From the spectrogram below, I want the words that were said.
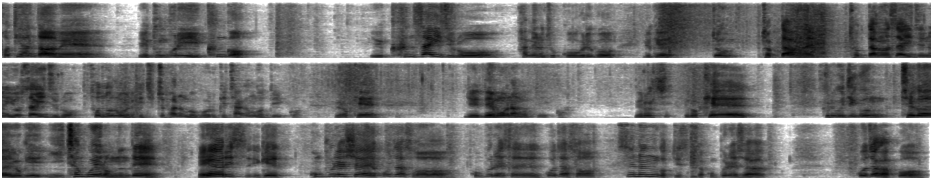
퍼티 한 다음에, 이게 둥글이 큰 거, 이큰 사이즈로 하면은 좋고 그리고 이렇게 좀 적당한 적당한 사이즈는 요 사이즈로 손으로 이렇게 직접 하는 거고 이렇게 작은 것도 있고 이렇게 이제 네모난 것도 있고 이렇게 이렇게 그리고 지금 제가 여기 이 창고에는 없는데 에아리스 이게 콤프레셔에 꽂아서 콤프레셔에 꽂아서 쓰는 것도 있습니다. 콤프레셔 꽂아 갖고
